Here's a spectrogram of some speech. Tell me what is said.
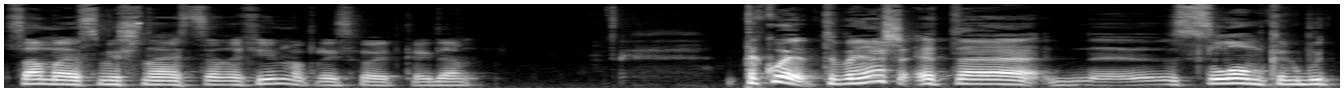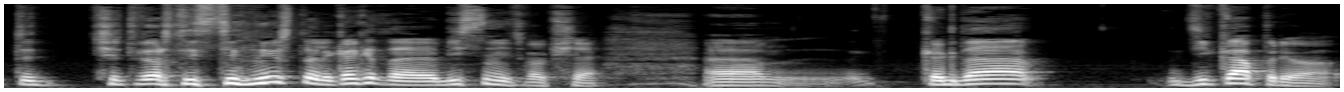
самая смешная сцена фильма происходит, когда такое, ты понимаешь, это э, слом как будто четвертой стены, что ли? Как это объяснить вообще? Эм, когда Ди Каприо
